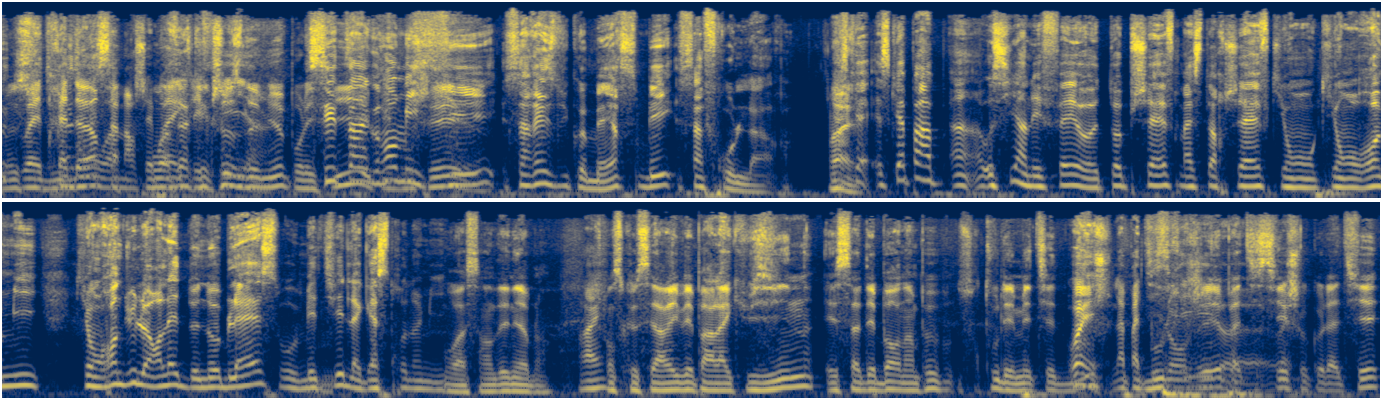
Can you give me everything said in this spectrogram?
me suis ouais, trader, ça marchait on pas va faire quelque chose de mieux pour les filles. C'est un grand métier. Ça reste du commerce, mais ça frôle l'art. Est-ce qu'il a- n'y a pas un- aussi un effet euh, Top Chef, Master Chef qui ont, qui ont remis, qui ont rendu leur lettre de noblesse au métier de la gastronomie? Ouais, c'est indéniable. Ouais. Je pense que c'est arrivé par la cuisine et ça déborde un peu sur tous les métiers de Ouais, bouche. la pâtisserie, Boulanger, euh, pâtissier, chocolatier,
